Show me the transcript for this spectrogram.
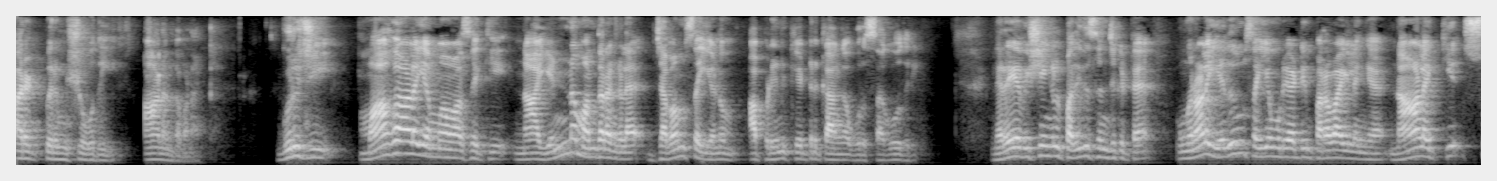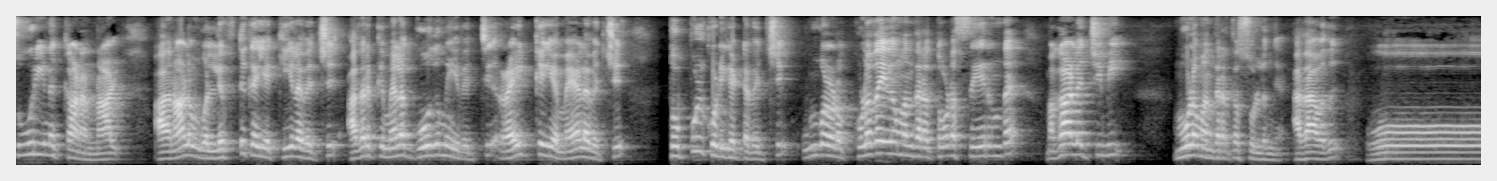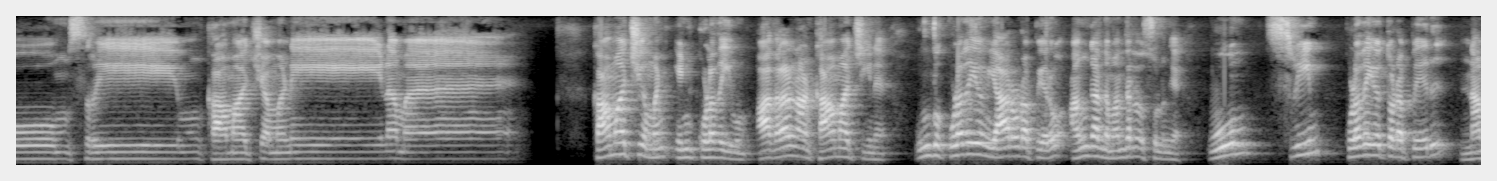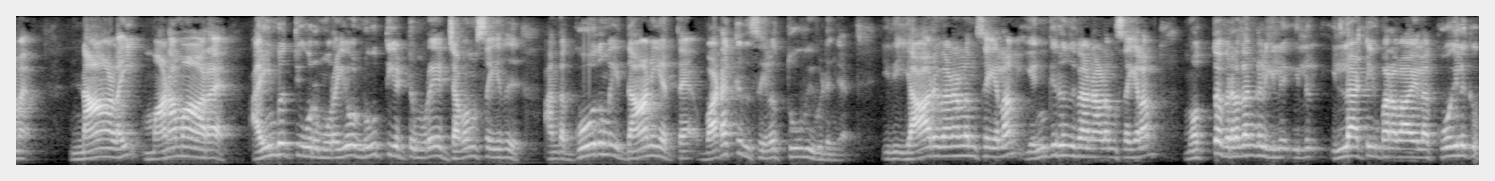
அருட்பெரும் ஜோதி ஆனந்த வணக்கம். குருஜி மாகாளய அமாவாசைக்கு நான் என்ன மந்திரங்களை ஜபம் செய்யணும் அப்படின்னு கேட்டிருக்காங்க ஒரு சகோதரி. நிறைய விஷயங்கள் பதிவு செஞ்சுக்கிட்டேன். உங்களால் எதுவும் செய்ய முடியாட்டியும் பரவாயில்லைங்க. நாளைக்கு சூரியனுக்கான நாள். அதனால் உங்கள் லெஃப்ட் கையை கீழே வச்சு அதற்கு மேலே கோதுமையை வச்சு ரைட் கையை மேலே வச்சு தொப்புள் கொடிக்கட்டை வச்சு உங்களோட குலதெய்வ மந்திரத்தோடு சேர்ந்த மகாலட்சுமி மூல மந்திரத்தை சொல்லுங்கள் அதாவது ஓ ஸ்ரீம் காமாட்சி அம்மனே நம. காமாட்சி அம்மன் என் குலதெய்வம். அதனால் நான் காமாட்சினேன் உங்கள் குலதெய்வம் யாரோட பேரோ அங்கே அந்த மந்திரத்தை சொல்லுங்க. ஓம் ஸ்ரீம் குலதெய்வத்தோட பேரு நம. நாளை மனமாற ஐம்பத்தி ஒரு முறையோ நூற்றி எட்டு முறையோ ஜபம் செய்து அந்த கோதுமை தானியத்தை வடக்கு திசையில் தூவி விடுங்க. இது யார் வேணாலும் செய்யலாம் எங்கிருந்து வேணாலும் செய்யலாம். மொத்த விரதங்கள் இல்ல இல்ல- இல்லாட்டியும் பரவாயில்ல கோயிலுக்கு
